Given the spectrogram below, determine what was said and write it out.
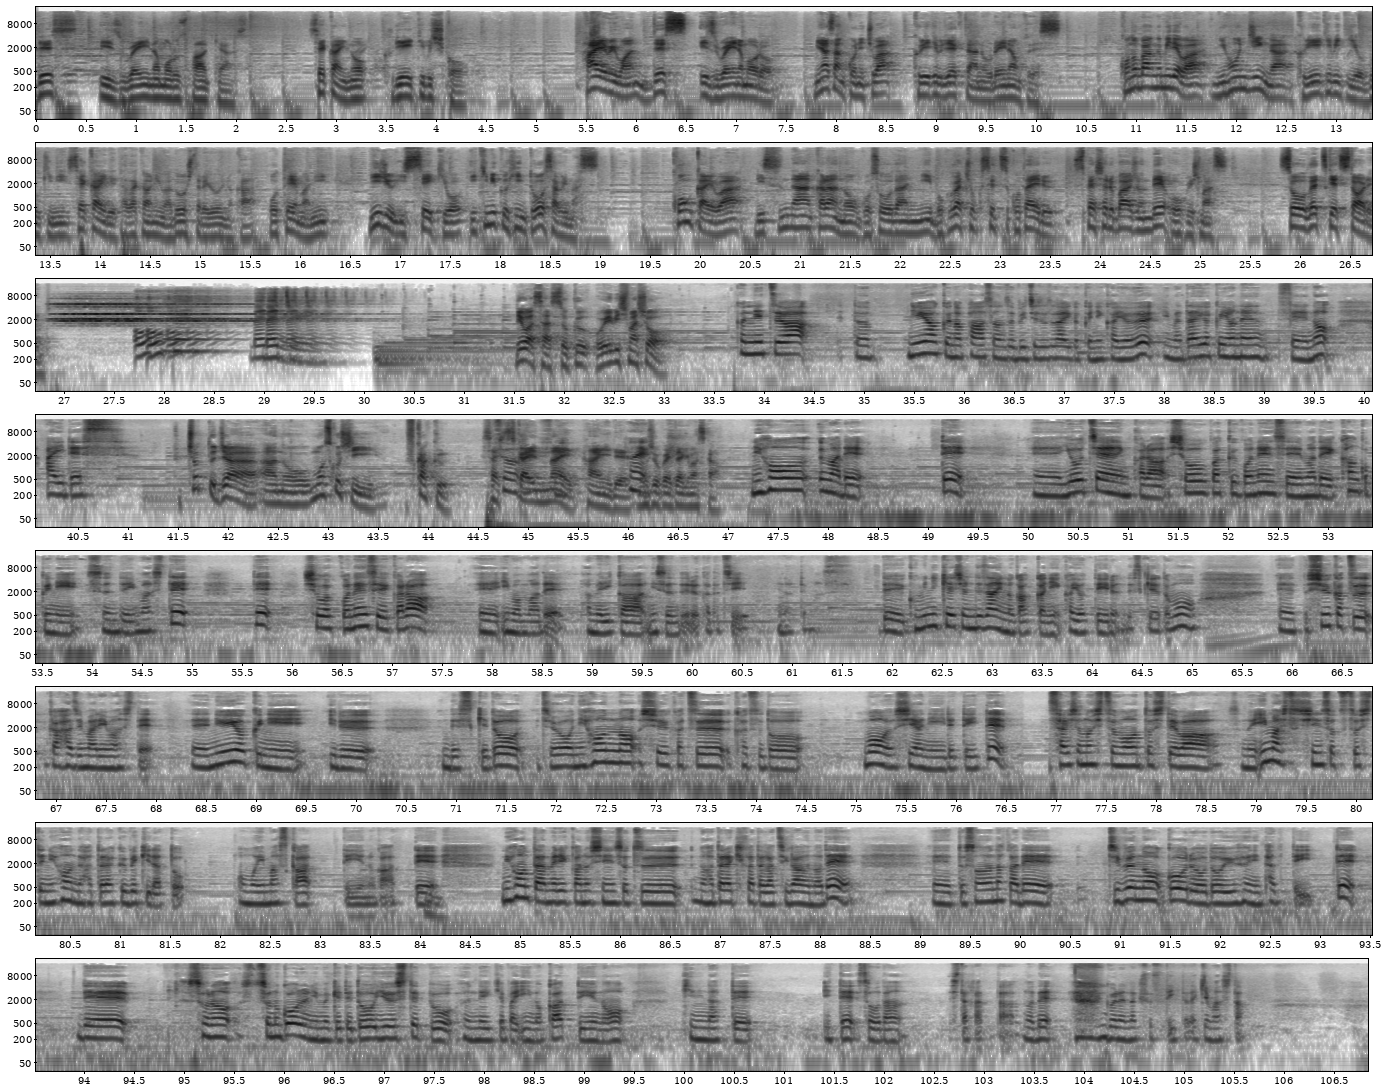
This is Ray Namoro's podcast. 世界のクリエイティブ思考。Hi everyone, this is Ray Namoro 皆さんこんにちは。クリエイティブディレクターのレイナモトです。この番組では日本人がクリエイティビティを武器に世界で戦うにはどうしたらよいのかをテーマに21世紀を生き抜くヒントを探ります。今回はリスナーからのご相談に僕が直接答えるスペシャルバージョンでお送りします。So let's get started. Open Mentoring では早速お呼びしましょこんにちは、えっと、ニューヨークのパーソンズ美術大学に通う今大学4年生の愛です。うちょっとじゃああのもう少し深く差し支えのない範囲でごはい。紹介いただけますか、日本生まれで、えー幼稚園から小学5年生まで韓国に住んでいましてで小学5年生から、えー今までアメリカに住んでいる形になってます。でコミュニケーションデザインの学科に通っているんですけれども、えーと就活が始まりまして、えーニューヨークにいるんですけど一応日本の就活活動も視野に入れていて最初の質問としてはその今新卒として日本で働くべきだと思いますかっていうのがあって、日本とアメリカの新卒の働き方が違うので、えー、とその中で自分のゴールをどういうふうに立てていってでそのそのゴールに向けてどういうステップを踏んでいけばいいのかっていうのを気になっていて相談したかったので ご連絡させていただきました。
